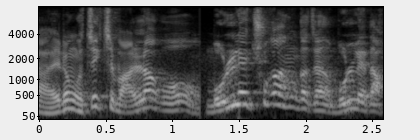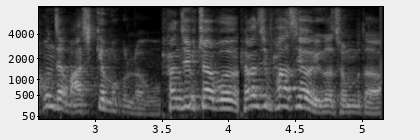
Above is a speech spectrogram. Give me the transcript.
야 이런 거 찍지 말라고. 몰래 추가하는 거잖아. 몰래 나 혼자 맛있게 먹으려고. 편집자분 편집하세요 이거 전부 다.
